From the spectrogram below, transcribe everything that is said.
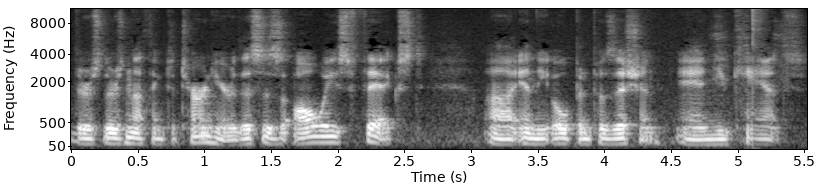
There's there's nothing to turn here. This is always fixed uh, in the open position, and you can't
